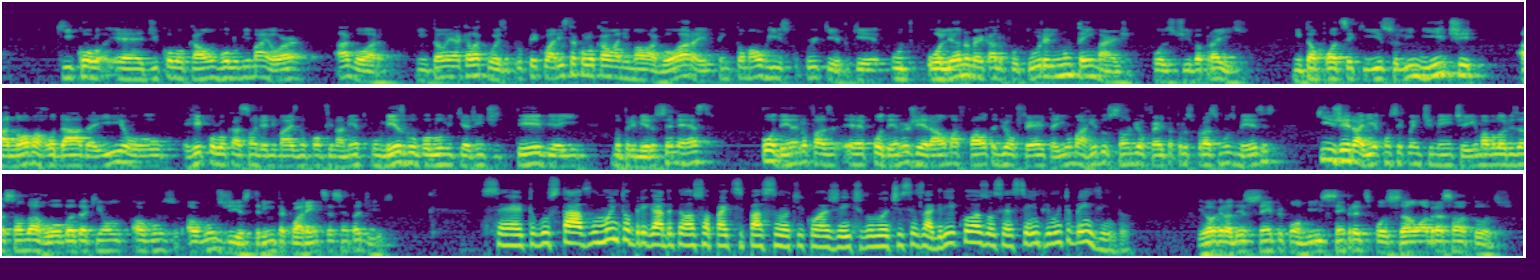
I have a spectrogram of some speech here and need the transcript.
que, é, de colocar um volume maior agora. Então é aquela coisa, para o pecuarista colocar um animal agora, ele tem que tomar o risco. Por quê? Porque o, olhando o mercado futuro, ele não tem margem positiva para isso. Então pode ser que isso limite a nova rodada aí ou recolocação de animais no confinamento com o mesmo volume que a gente teve aí no primeiro semestre, podendo, fazer, é, podendo gerar uma falta de oferta e uma redução de oferta para os próximos meses, que geraria consequentemente aí uma valorização da arroba daqui a alguns, alguns dias, 30, 40, 60 dias. Certo, Gustavo, muito obrigada pela sua participação aqui com a gente no Notícias Agrícolas. Você é sempre muito bem-vindo. Eu agradeço sempre o convite, sempre à disposição. Um abração a todos.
